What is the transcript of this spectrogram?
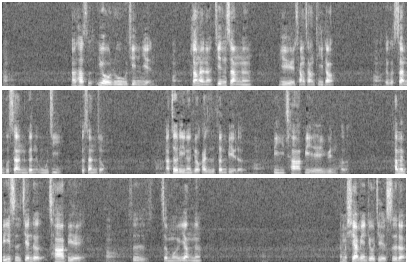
哦，那它是又如经言啊，当然了，经上呢也常常提到哦，这个善不善跟无记这三种。那这里呢就要开始分别了。比差别云何？他们彼此间的差别啊是怎么样呢？那么下面就解释了：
